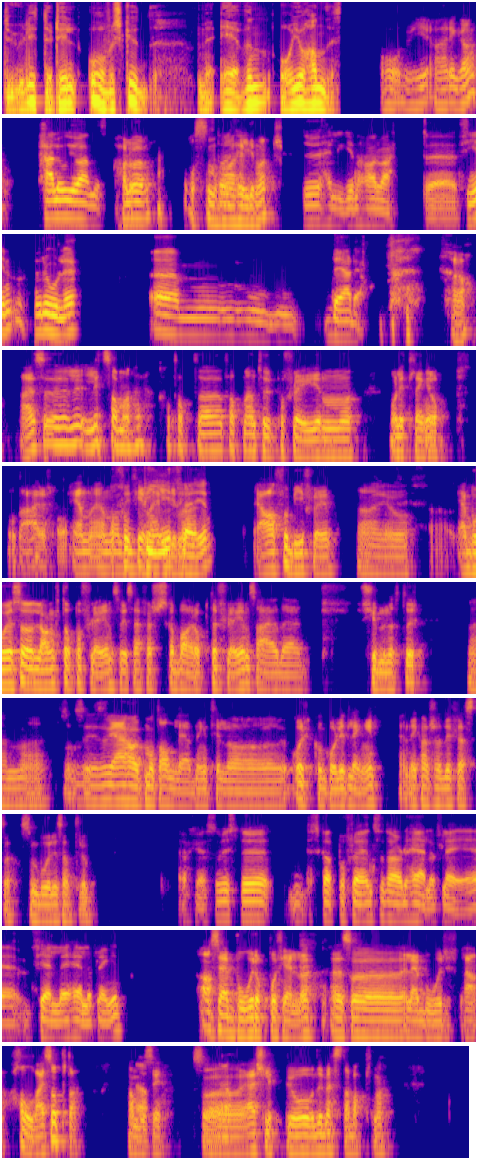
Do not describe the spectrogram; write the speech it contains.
Du lytter til Overskudd med Even og Johannes. Og vi er i gang. Hallo, Johannes. Hallo, åssen har helgen vært? Du, helgen har vært uh, fin, rolig. Um, det er det. ja. Nei, litt samme her. Har tatt, uh, tatt, meg en tur på Fløyen og litt lenger opp. Og det er en, en av de fine helgene. Forbi Fløyen? Ja, forbi Fløyen. Jo, jeg bor jo så langt opp på Fløyen, så hvis jeg først skal bare opp til Fløyen, så er jo det 20 minutter. Men uh, så, så jeg har jo på en måte anledning til å orke å gå litt lenger enn de, kanskje de fleste som bor i sentrum. Ok, Så hvis du skal på Fløyen, så tar du hele fjellet hele flengen? Altså, jeg bor oppå fjellet. Så, eller jeg bor ja, halvveis opp, da, kan ja. du si. Så ja. jeg slipper jo det meste av bakkene.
